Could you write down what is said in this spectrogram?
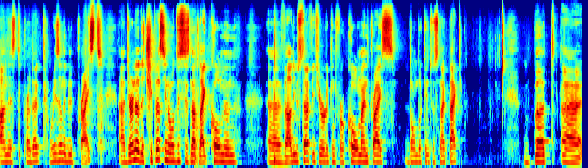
honest product, reasonably priced. Uh, they're not the cheapest, you know, this is not like Coleman uh, value stuff. If you're looking for Coleman price, don't look into Snugpak. But uh,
